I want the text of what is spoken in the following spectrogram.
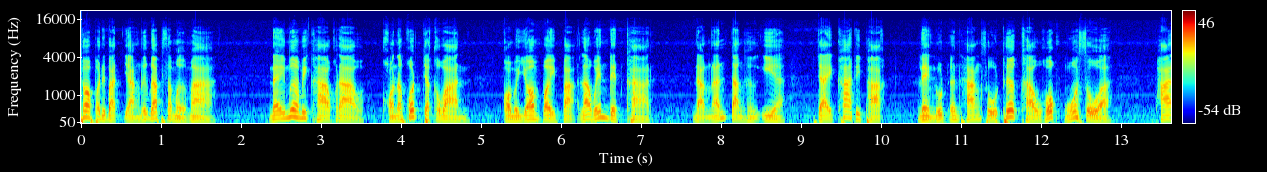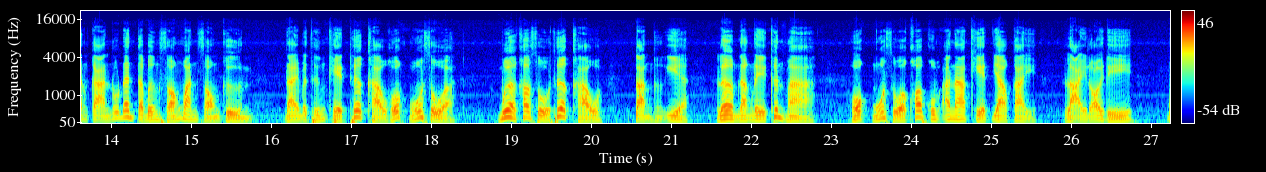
ชอบปฏิบัติอย่างลึกลับเสมอมา ในเมื่อมีข่าวคราวของนพจน์จักรวาล ก็ไม่ยอมปล่อยปะละเว้นเด็ดขาด ดังนั้นตังหึงเอียจ่ายค่าที่พักเร่งรุดเดินทางสู่เทือกเขาหกหัวสัว ผ่านการลูดเล่นตะเบิงสองวันสองคืน ได้มาถึงเขตเทือกเขาหกงูสัว เมื่อเข้าสู่เทือกเขาตังหึงเอีย เริ่มลังเลขึ้นมาหกงูสัวครอบคลุมอาณาเขตยาวไกลหลายร้อยดี บ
